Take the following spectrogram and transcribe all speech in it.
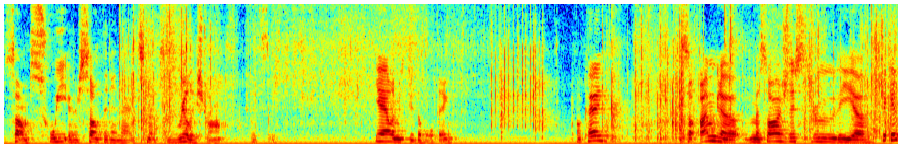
something sweet or something in there. It smells really strong. Let's see. Yeah, let me do the whole thing. Okay. So I'm gonna massage this through the uh, chicken,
